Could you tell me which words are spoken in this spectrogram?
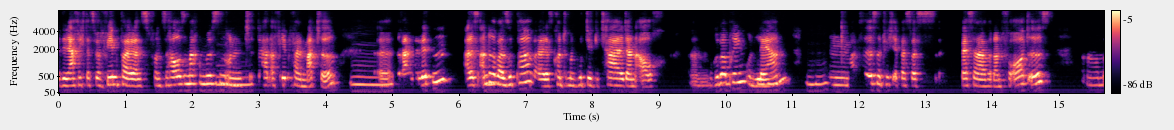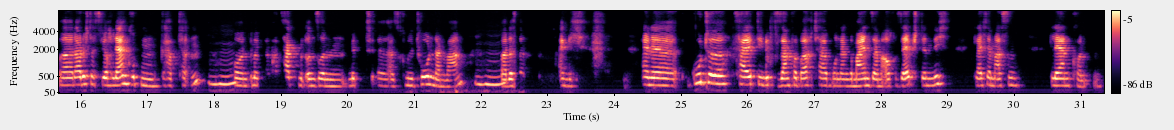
die Nachricht, dass wir auf jeden Fall das von zu Hause machen müssen. Mhm. Und da hat auf jeden Fall Mathe Mhm. äh, dran gelitten. Alles andere war super, weil das konnte man gut digital dann auch ähm, rüberbringen und lernen. Mhm. Mm, Mathe ist natürlich etwas, was besser dann vor Ort ist. Ähm, aber dadurch, dass wir auch Lerngruppen gehabt hatten Mhm. und immer wieder Kontakt mit unseren mit, äh, also Kommilitonen dann waren, Mhm. war das dann eigentlich eine gute Zeit, die wir zusammen verbracht haben und dann gemeinsam auch selbstständig gleichermaßen lernen konnten.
